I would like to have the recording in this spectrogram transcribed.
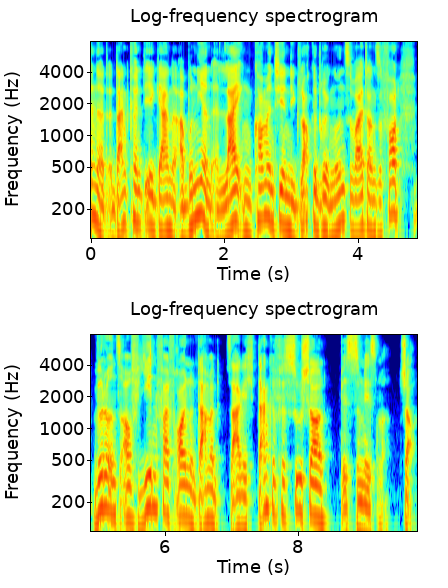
gefallen hat, dann könnt ihr gerne abonnieren, liken, kommentieren, die Glocke drücken und so weiter und so fort. Würde uns auf jeden Fall freuen und damit sage ich danke fürs Zuschauen. Bis zum nächsten Mal. Ciao.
